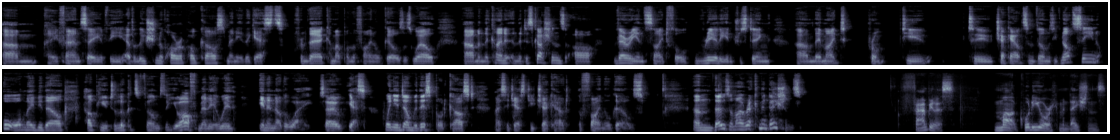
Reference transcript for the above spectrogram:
um, a fan, say, of the Evolution of Horror podcast, many of the guests from there come up on the Final Girls as well. Um, and the kind of and the discussions are very insightful, really interesting. Um, they might prompt you to check out some films you've not seen, or maybe they'll help you to look at some films that you are familiar with in another way. So, yes, when you're done with this podcast, I suggest you check out The Final Girls. And those are my recommendations. Fabulous. Mark, what are your recommendations?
